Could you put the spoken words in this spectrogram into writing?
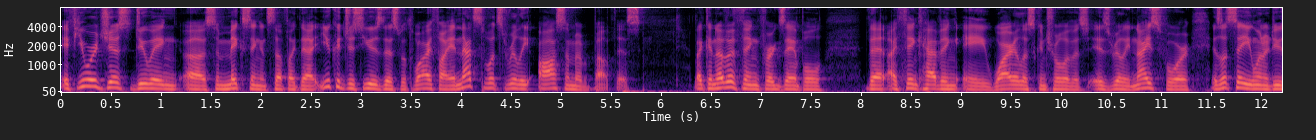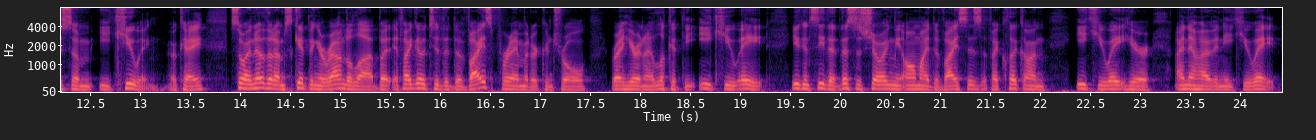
if you were just doing uh, some mixing and stuff like that, you could just use this with Wi-Fi, and that's what's really awesome about this. Like another thing, for example, that I think having a wireless controller is really nice for is let's say you want to do some EQing, okay? So I know that I'm skipping around a lot, but if I go to the device parameter control right here and I look at the EQ8, you can see that this is showing me all my devices. If I click on EQ8 here, I now have an EQ8.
